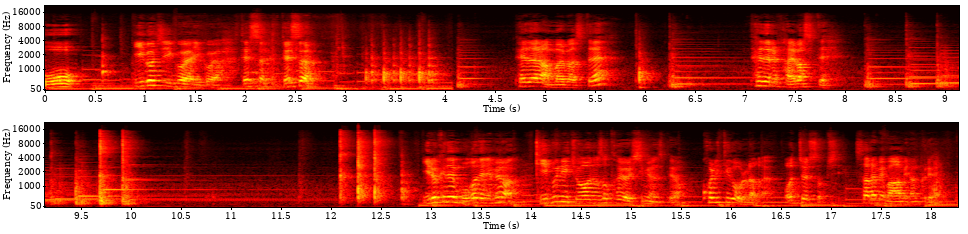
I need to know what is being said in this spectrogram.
오. 이거지 이거야 이거야. 됐어 됐어요 페달 안 밟았을 때? 페달을 밟았을 때. 이렇게 되면 뭐가 되냐면 기분이 좋아져서 더 열심히 연습해요. 퀄리티가 올라가요. 어쩔 수 없이. 사람의 마음이란 그래요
